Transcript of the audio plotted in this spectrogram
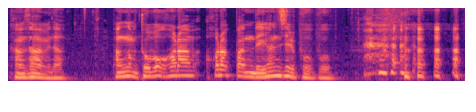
감사합니다. 방금 도복 허락, 허락받는데 현실 부부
